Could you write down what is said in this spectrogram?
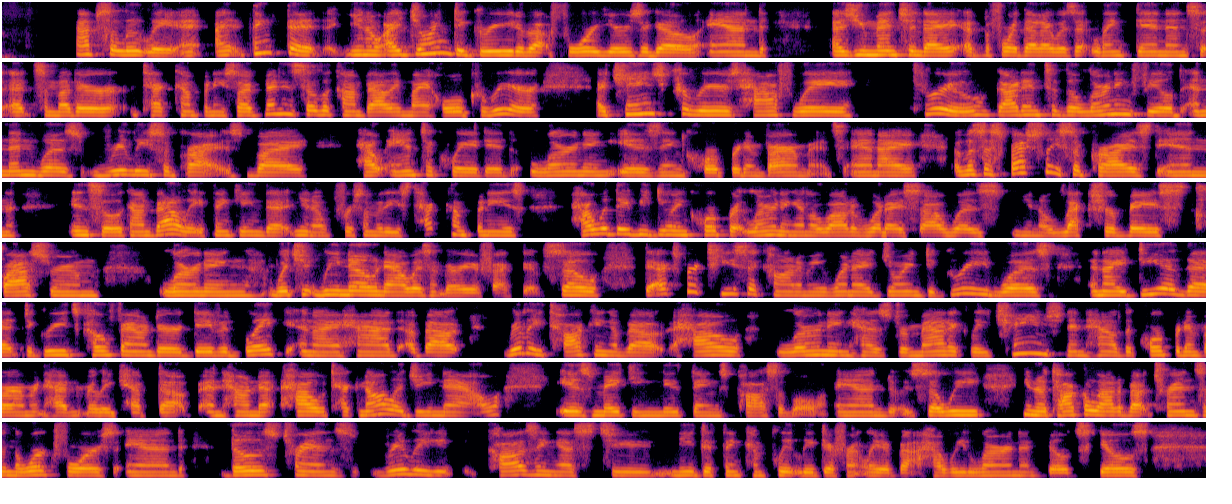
Absolutely. I think that, you know, I joined Degreed about four years ago. And as you mentioned, I uh, before that I was at LinkedIn and at some other tech companies. So I've been in Silicon Valley my whole career. I changed careers halfway through, got into the learning field, and then was really surprised by how antiquated learning is in corporate environments. And I, I was especially surprised in in Silicon Valley, thinking that, you know, for some of these tech companies, how would they be doing corporate learning? And a lot of what I saw was, you know, lecture based classroom learning, which we know now isn't very effective. So the expertise economy, when I joined Degreed, was an idea that Degreed's co-founder David Blake and I had about really talking about how learning has dramatically changed and how the corporate environment hadn't really kept up and how ne- how technology now is making new things possible. And so we you know talk a lot about trends in the workforce and those trends really causing us to need to think completely differently about how we learn and build skills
